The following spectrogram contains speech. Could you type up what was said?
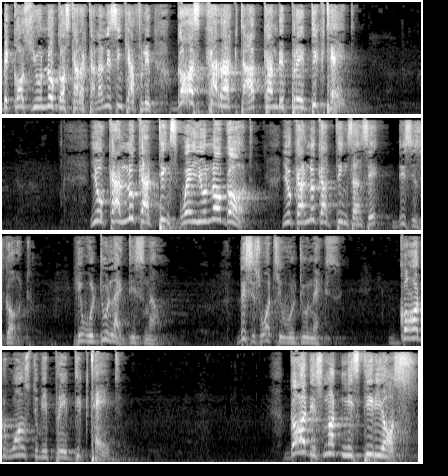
Because you know God's character. Now listen carefully. God's character can be predicted. You can look at things when you know God. You can look at things and say, This is God. He will do like this now. This is what he will do next. God wants to be predicted. God is not mysterious.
